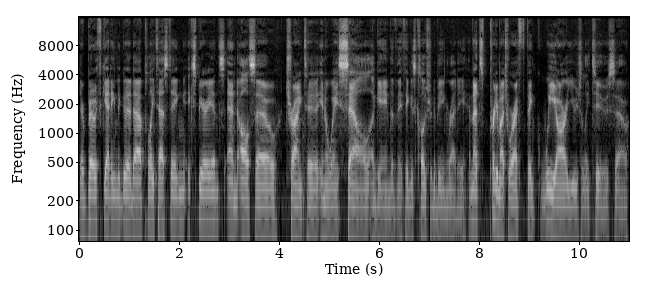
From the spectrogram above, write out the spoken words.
they're both getting the good uh, playtesting experience and also trying to, in a way, sell a game that they think is closer to being ready. And that's pretty much where I think we are usually too. So,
